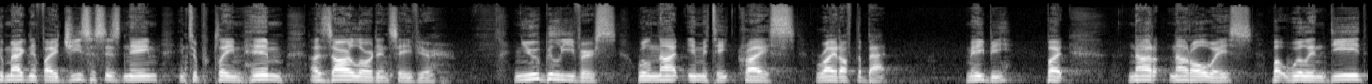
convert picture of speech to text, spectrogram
to magnify Jesus' name and to proclaim Him as our Lord and Savior. New believers will not imitate Christ right off the bat. Maybe, but not, not always, but will indeed,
